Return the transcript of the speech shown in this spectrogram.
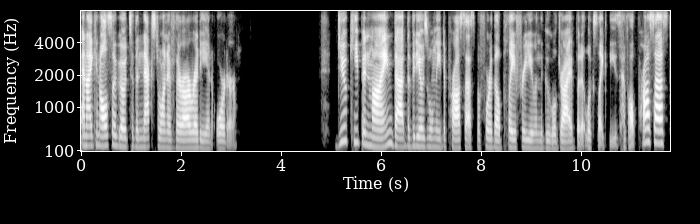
and I can also go to the next one if they're already in order. Do keep in mind that the videos will need to process before they'll play for you in the Google Drive, but it looks like these have all processed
